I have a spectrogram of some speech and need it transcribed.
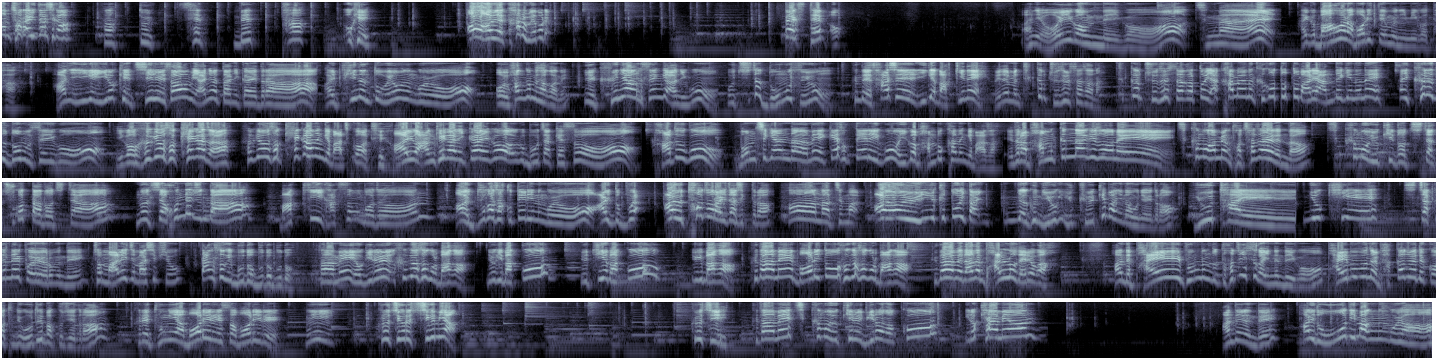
멈춰라 이 자식아! 하나 둘셋넷다. 오케이. 어야 칼을 왜 버려? 백스텝? 어. 아니 어이가 없네 이거. 어? 정말. 아 이거 마허라 머리 때문임 이거 다 아니 이게 이렇게 질 싸움이 아니었다니까 얘들아. 아니 비는 또 왜 오는 거요. 어 황금사과네? 이게 그냥 센 게 아니고 어 진짜 너무 세요 근데 사실 이게 맞긴 해. 왜냐면 특급 주술사잖아. 특급 주술사가 또 약하면은 그것도 또 말이 안 되기는 해. 아니 그래도 너무 세 이거. 이거 흑요석 캐가자. 흑요석 캐가는 게 맞을 것 같아 아 이거 안 캐가니까 이거 이거 못 잡겠어. 가두고 멈추게 한 다음에 계속 때리고 이걸 반복하는 게 맞아. 얘들아 밤 끝나기 전에 스크모 한 명 더 찾아야 된다. 스크모 유키 너 진짜 죽었다 너 진짜 너 진짜 혼내준다. 마키 각성 버전. 아 누가 자꾸 때리는 거요? 아이 너 뭐야? 아유 터져라 이 자식들아. 아 나 정말. 아유 이렇게 또 있다. 야 근데 여기 유키 왜 이렇게 많이 나오냐 얘들아? 유타의 유키의 진짜 끝낼 거예요 여러분들. 전 말리지 마십시오. 땅속에 묻어 묻어 묻어. 그 다음에 여기를 흑요석으로 막아. 여기 막고 여기 뒤에 막고 여기 막아. 그 다음에 머리도 흑요석으로 막아. 그 다음에 나는 발로 내려가 아 근데 발 부분도 터질 수가 있는데 이거. 발 부분을 바꿔줘야 될 것 같은데 어떻게 바꾸지 얘들아? 그래 동이야 머리를 써 머리를. 이 그렇지 그렇지 지금이야! 그렇지. 그 다음에 치크모 유키를 밀어넣고 이렇게 하면 안 되는데? 아니 너 어디 막는 거야?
